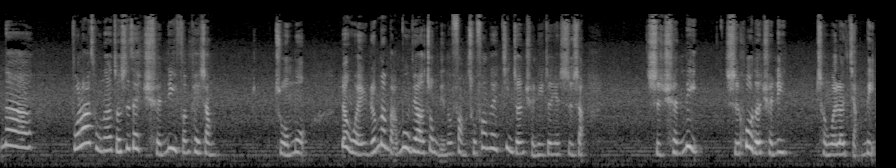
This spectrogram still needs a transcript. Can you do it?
那柏拉图呢，则是在权力分配上琢磨。认为人们把目标的重点都放错，放在竞争权力这件事上，使权力使获得权力成为了奖励。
